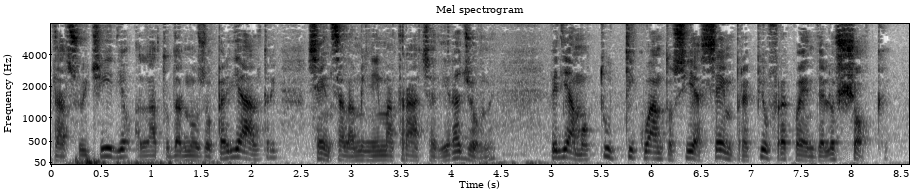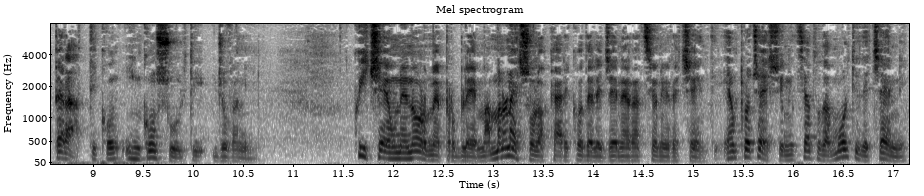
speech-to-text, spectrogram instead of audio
dal suicidio all'atto dannoso per gli altri, senza la minima traccia di ragione, vediamo tutti quanto sia sempre più frequente lo shock per atti inconsulti giovanili. Qui c'è un enorme problema, ma non è solo a carico delle generazioni recenti, è un processo iniziato da molti decenni,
